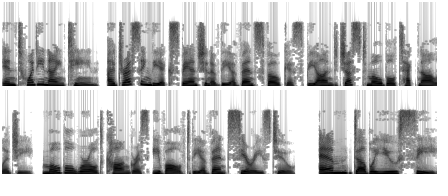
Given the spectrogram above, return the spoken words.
In 2019, addressing the expansion of the event's focus beyond just mobile technology, Mobile World Congress evolved the event series to MWC,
